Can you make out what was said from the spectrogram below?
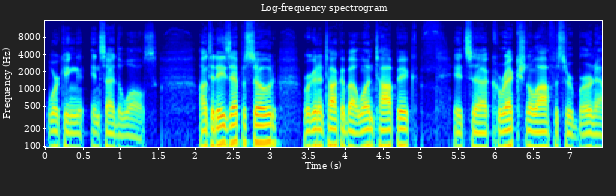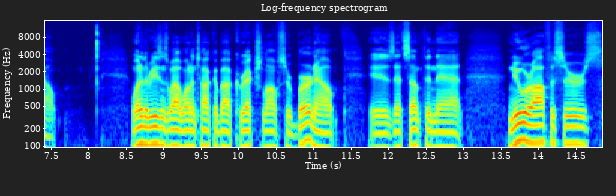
working inside the walls. On today's episode, we're going to talk about one topic it's uh, correctional officer burnout. One of the reasons why I want to talk about correctional officer burnout is that's something that newer officers,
